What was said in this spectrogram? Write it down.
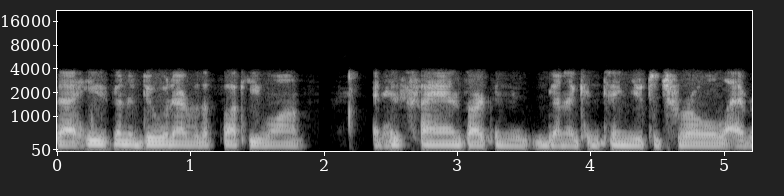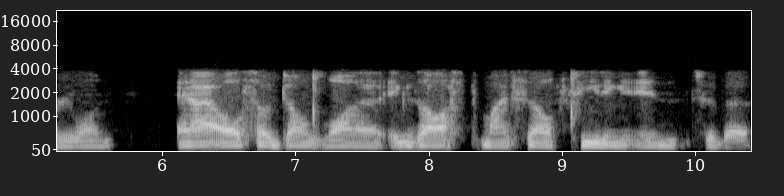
that he's gonna do whatever the fuck he wants, and his fans are con- gonna continue to troll everyone. And I also don't want to exhaust myself feeding into the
